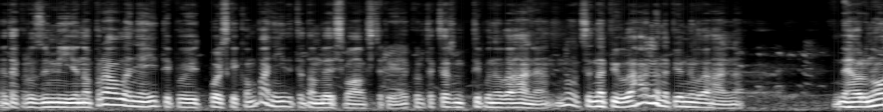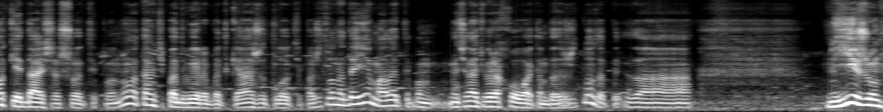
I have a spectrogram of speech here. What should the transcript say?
я так розумію, направлення, і типу від польської компанії їдете там десь в Австрію. Я кажу, так це ж типу нелегально. Ну, це напівлегально, напівнелегально. Я говорю, ну окей, далі що, типу, ну там типу виробітки, а житло, типу, житло надаємо, але типу, починають вираховувати там за житло, за, за їжу.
